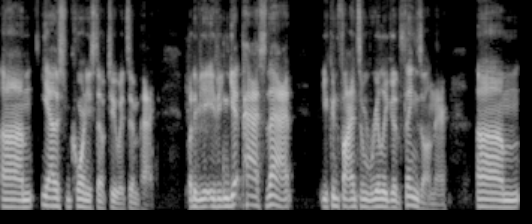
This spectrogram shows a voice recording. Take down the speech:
Um, yeah, there's some corny stuff too. It's Impact, but if you if you can get past that, you can find some really good things on there. Um,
